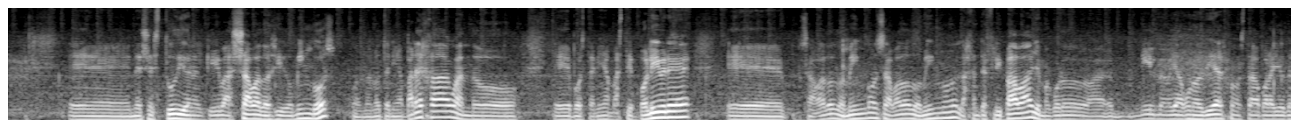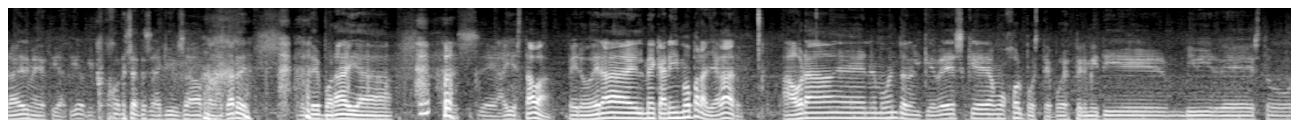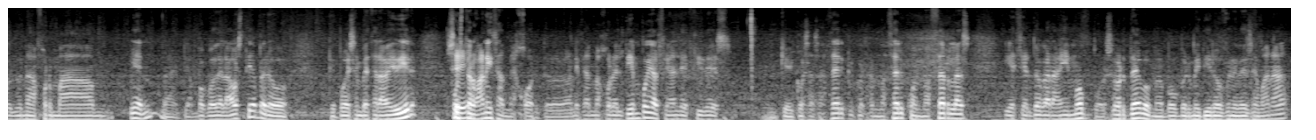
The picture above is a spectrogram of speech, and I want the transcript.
en ese estudio en el que iba sábados y domingos, cuando no tenía pareja, cuando eh, pues tenía más tiempo libre. eh, sábado, domingo, sábado, domingo, la gente flipaba. Yo me acuerdo, a Neil me veía algunos días cuando estaba por ahí otra vez y me decía, tío, ¿qué cojones haces aquí un sábado por la tarde? Vete por ahí. Pues eh, ahí estaba. Pero era el mecanismo para llegar. Ahora en el momento en el que ves que a lo mejor pues te puedes permitir vivir de esto de una forma bien, eh, un poco de la hostia, pero que puedes empezar a vivir, pues Sí. te organizas mejor, te organizas mejor el tiempo y al final decides qué cosas hacer, qué cosas no hacer, cuándo hacerlas. Y es cierto que ahora mismo, por suerte, pues me puedo permitir los fines de semana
